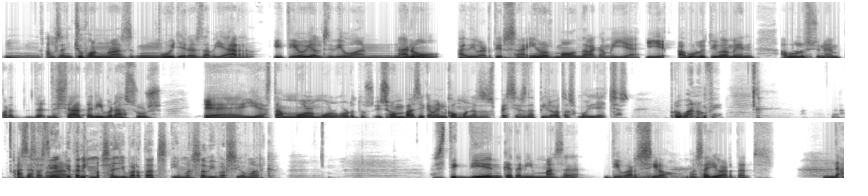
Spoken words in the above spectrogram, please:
mm, els enxufen unes ulleres de VR i, tio, i els diuen, nano, a divertir-se i no es mouen de la camilla. I evolutivament evolucionem per deixar de tenir braços eh, i estar molt, molt gordos. I són bàsicament com unes espècies de pilotes molt lletges. Però, bueno, en fi. Estàs dient que tenim massa llibertats i massa diversió, Marc? Estic dient que tenim massa diversió. Massa llibertats. No,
